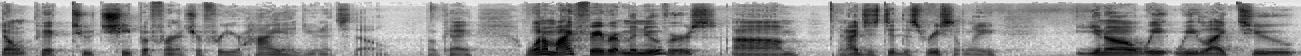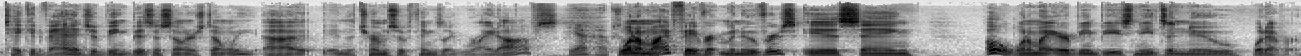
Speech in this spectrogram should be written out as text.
don't pick too cheap of furniture for your high end units, though. Okay. One of my favorite maneuvers, um, and I just did this recently. You know, we, we like to take advantage of being business owners, don't we? Uh, in the terms of things like write offs. Yeah, absolutely. One of my favorite maneuvers is saying, oh, one of my Airbnbs needs a new whatever,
